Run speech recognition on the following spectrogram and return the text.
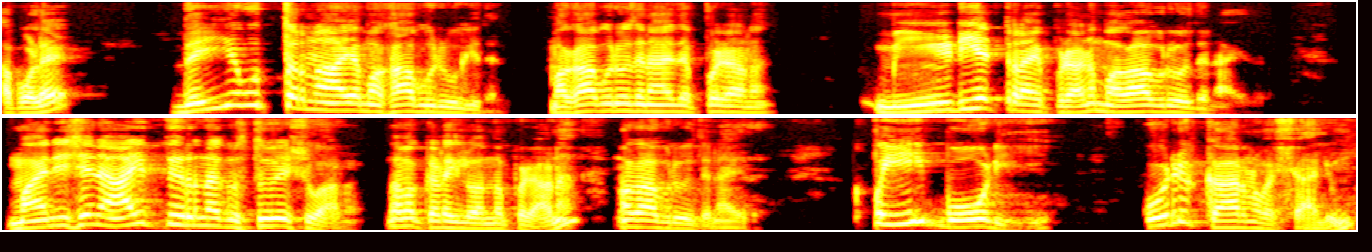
അപ്പോൾ ദൈവപുത്രനായ മഹാപുരോഹിതൻ മഹാപുരോഹിതനായത് എപ്പോഴാണ്? മീഡിയേറ്റർ ആയപ്പോഴാണ് മഹാപുരോഹിതനായത്. മനുഷ്യനായി തീർന്ന ക്രിസ്തുവേശുവാണ് നമുക്കിടയിൽ വന്നപ്പോഴാണ് മഹാപുരോഹിതനായത്. അപ്പൊ ഈ ബോഡി ഒരു കാരണവശാലും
